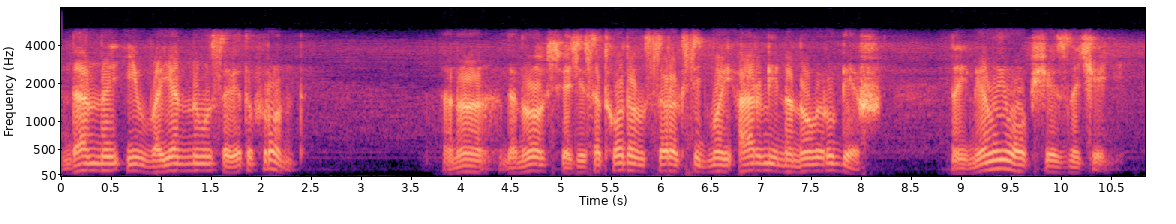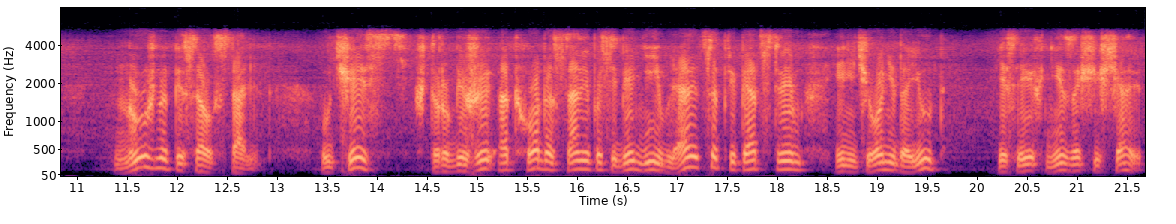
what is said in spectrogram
данное им военному совету фронта. Оно дано в связи с отходом 47-й армии на новый рубеж, но имело и общее значение. Нужно, писал Сталин, учесть, что рубежи отхода сами по себе не являются препятствием и ничего не дают, если их не защищают.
